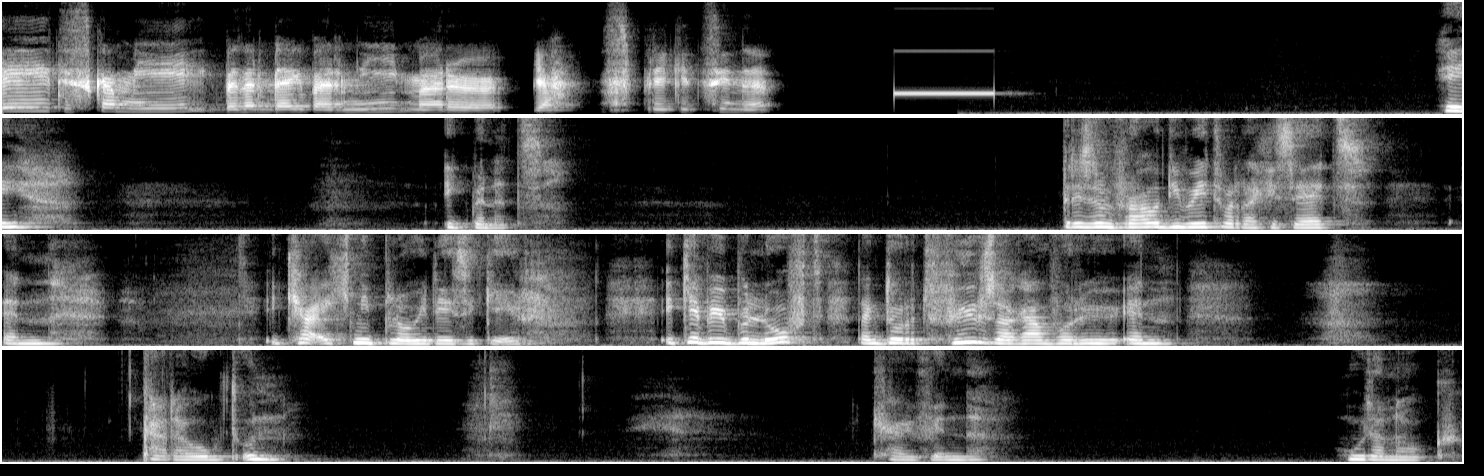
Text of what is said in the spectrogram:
hey, het is Camille. Ik ben er blijkbaar niet, maar eh, ja, het zin, hè. Hey, ik ben het. Er is een vrouw die weet waar dat je zijt. En ik ga echt niet plooien deze keer. Ik heb u beloofd dat ik door het vuur zou gaan voor u en ik ga dat ook doen. Ik ga u vinden. Hoe dan ook.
